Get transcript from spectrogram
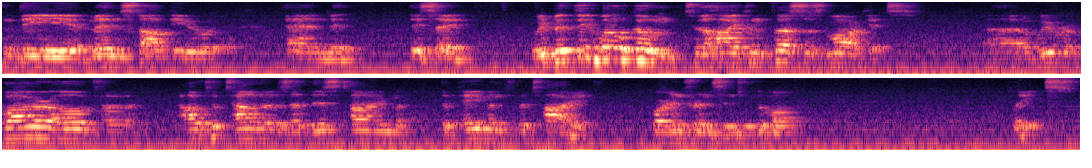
the men stop you and they say, We bid thee welcome to the High Confessor's Market. Uh, we require of uh, out of towners at this time the payment of a tithe for entrance into the marketplace.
